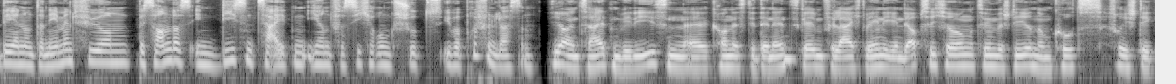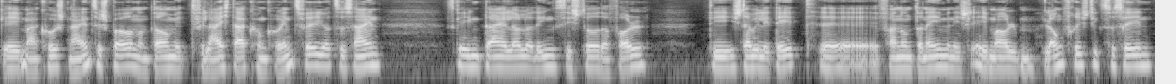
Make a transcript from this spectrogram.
die ein Unternehmen führen, besonders in diesen Zeiten ihren Versicherungsschutz überprüfen lassen? Ja, in Zeiten wie diesen äh, kann es die Tendenz geben, vielleicht wenig in die Absicherung zu investieren, um kurzfristig eben auch Kosten einzusparen und damit vielleicht auch konkurrenzfähiger zu sein. Das Gegenteil allerdings ist da der Fall. Die Stabilität äh, von Unternehmen ist eben allem langfristig zu sehen.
